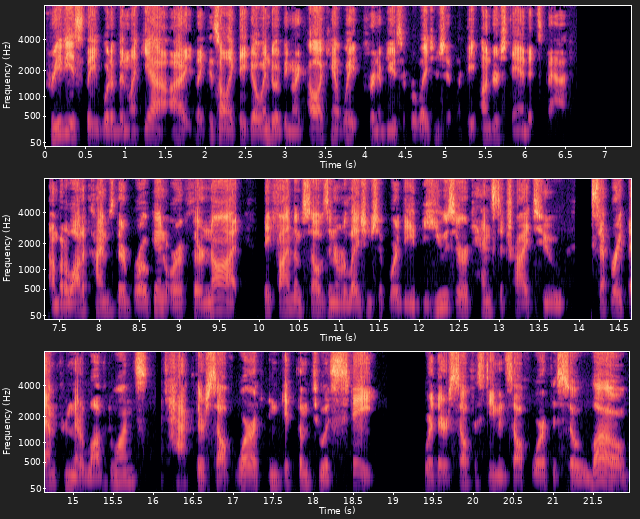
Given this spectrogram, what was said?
previously would have been like, yeah, I like it's not like they go into it being like, oh, I can't wait for an abusive relationship. Like they understand it's bad. Um, but a lot of times they're broken, or if they're not, they find themselves in a relationship where the abuser tends to try to separate them from their loved ones, attack their self-worth, and get them to a state where their self-esteem and self-worth is so low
